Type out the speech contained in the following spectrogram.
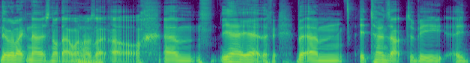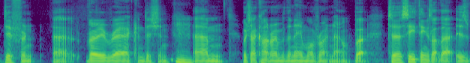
They were like, no, it's not that one. I was Oh. like, oh, um, yeah, yeah. But um, it turns out to be a different, uh, very rare condition, Mm. um, which I can't remember the name of right now. But to see things like that is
